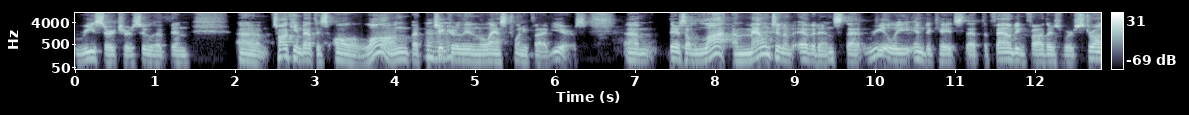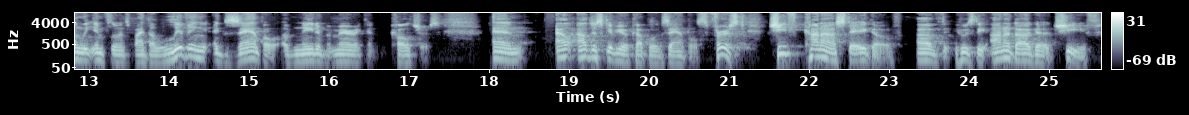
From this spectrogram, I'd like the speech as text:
researchers who have been uh, talking about this all along, but mm-hmm. particularly mm-hmm. in the last 25 years. Um, there's a lot, a mountain of evidence that really indicates that the founding fathers were strongly influenced by the living example of Native American cultures. And I'll, I'll just give you a couple examples. First, Chief Canasatego, of who's the Onondaga chief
